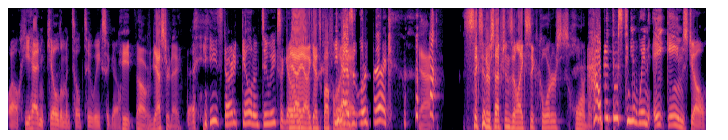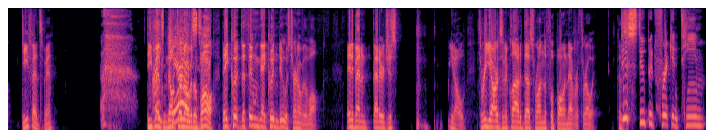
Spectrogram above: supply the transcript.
Well, he hadn't killed him until two weeks ago. He oh yesterday. he started killing him two weeks ago. Yeah, yeah, against Buffalo. He yeah, hasn't looked back. yeah. Six interceptions in like six quarters. It's horrible. How did this team win eight games, Joe? Defense, man. Defense don't turn over the ball. They could the thing they couldn't do was turn over the ball. They'd have been better just you know, three yards in a cloud of dust, run the football and never throw it. This stupid freaking team.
